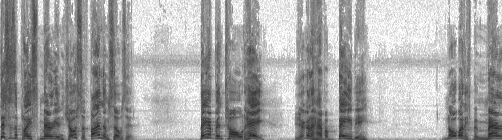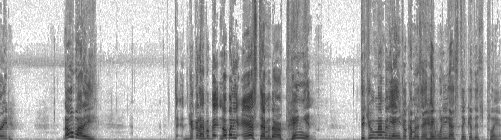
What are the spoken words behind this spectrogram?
This is a place Mary and Joseph find themselves in. They have been told, hey, you're going to have a baby. Nobody's been married. Nobody you're going to have a baby. Nobody asked them their opinion. Did you remember the angel coming and say, hey, what do you guys think of this plan?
